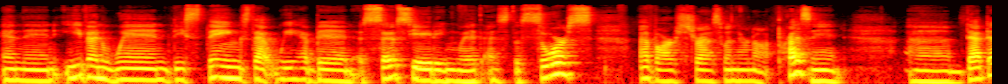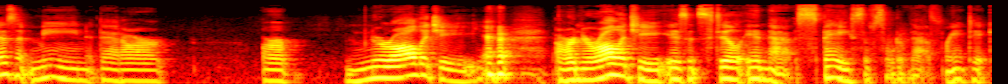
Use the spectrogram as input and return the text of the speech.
And then even when these things that we have been associating with as the source of our stress when they're not present um, that doesn't mean that our our neurology our neurology isn't still in that space of sort of that frantic.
